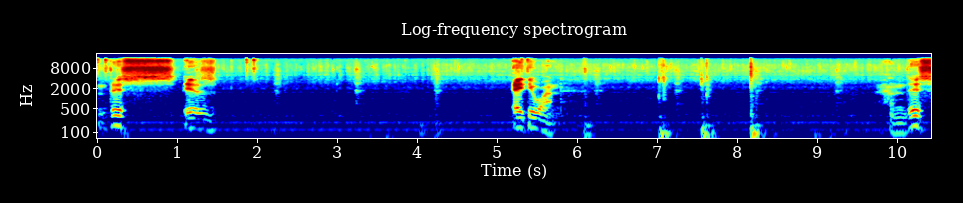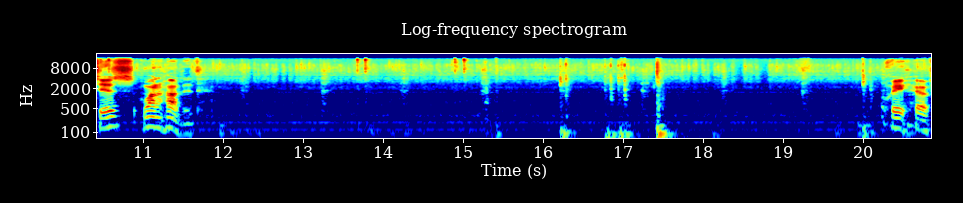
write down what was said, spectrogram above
this is 81 and this is 100 we have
